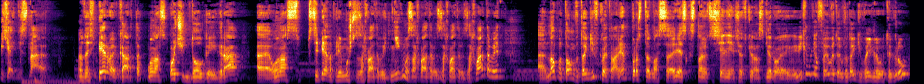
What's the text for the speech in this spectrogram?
Я не знаю. Ну, то есть первая карта, у нас очень долгая игра, э, у нас постепенно преимущество захватывает Нигма, захватывает, захватывает, захватывает, э, но потом в итоге в какой-то момент просто у нас резко становится сильнее все-таки у нас герои викингов, и в в итоге выигрывают игру.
